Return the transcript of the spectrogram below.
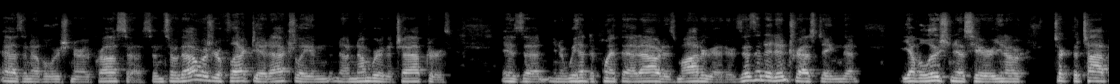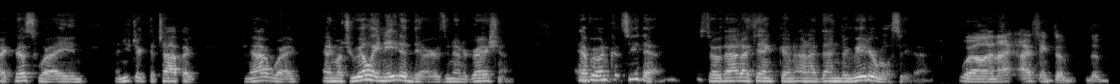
as an evolutionary process, and so that was reflected actually in a number of the chapters. Is that you know we had to point that out as moderators. Isn't it interesting that the evolutionists here, you know, took the topic this way and and you took the topic that way, and what's really needed there is an integration everyone could see that. So that I think, and, and then the reader will see that. Well, and I, I think the the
